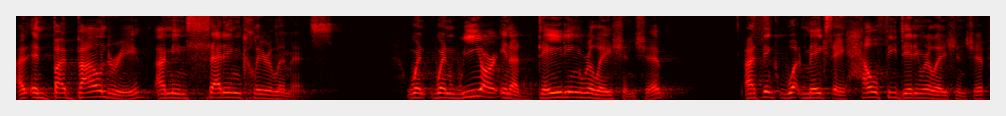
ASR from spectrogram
And by boundary, I mean setting clear limits. When, when we are in a dating relationship, I think what makes a healthy dating relationship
